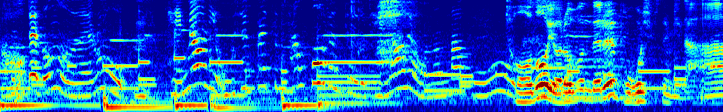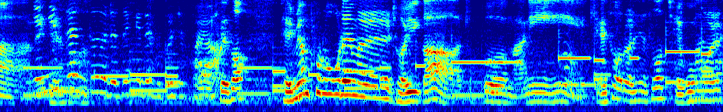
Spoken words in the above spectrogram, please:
어? 근데 너무 의외로 음. 대면이 58.3%로 대면을 원한다고. 저도 여러분들을 보고 싶습니다. 네, 예니 그래서- 샌드 르등이들 보고 싶어요. 어, 그래서 대면 프로그램을 저희가 조금 많이 개설을 해서 제공을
